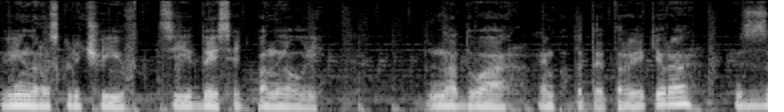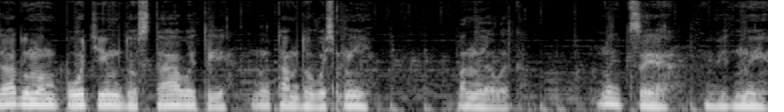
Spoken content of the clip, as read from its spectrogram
він розключив ці 10 панелей на два МППТ трекера з задумом потім доставити ну там до 8 панелек. Ну, це відми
